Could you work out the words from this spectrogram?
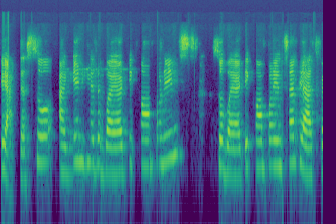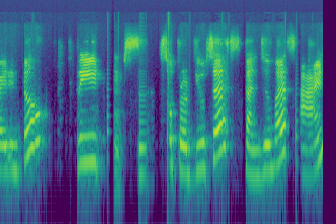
factors so again here the biotic components. So biotic components are classified into three types. So producers consumers and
